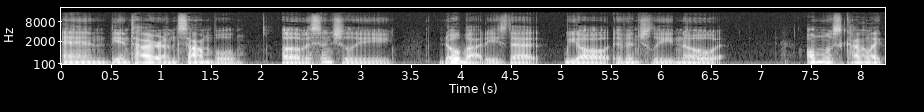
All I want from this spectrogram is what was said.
And the entire ensemble of essentially nobodies that we all eventually know almost kind of like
